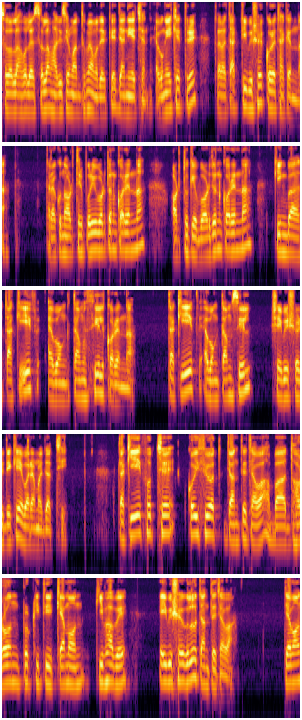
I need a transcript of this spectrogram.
সাল্লাহ আলাইসাল্লাম হাদিসের মাধ্যমে আমাদেরকে জানিয়েছেন এবং এই ক্ষেত্রে তারা চারটি বিষয় করে থাকেন না। তারা কোনো অর্থের পরিবর্তন করেন না, অর্থকে বর্জন করেন না কিংবা তাকিফ এবং তামসিল করেন না। তাকিফ এবং তামসিল সেই বিষয়ের দিকে এবারে আমরা যাচ্ছি। তাকিফ হচ্ছে কৈফিয়ত জানতে চাওয়া বা ধরন, প্রকৃতি কেমন, কীভাবে এই বিষয়গুলো জানতে চাওয়া। যেমন,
